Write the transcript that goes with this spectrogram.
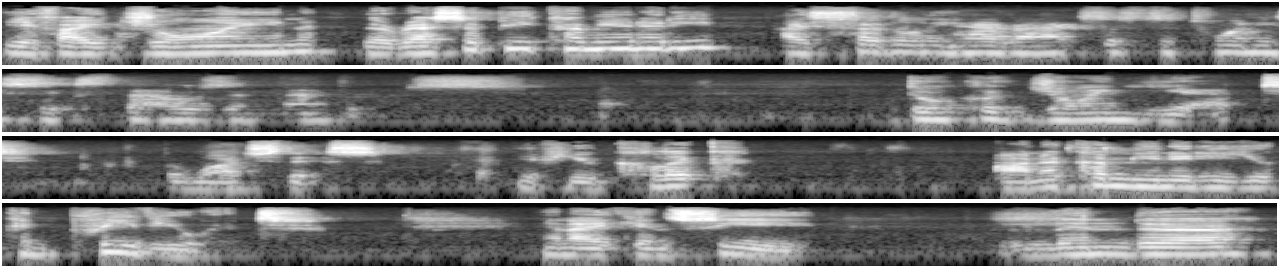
If I join the recipe community, I suddenly have access to 26,000 members. Don't click join yet, but watch this. If you click on a community, you can preview it. And I can see Linda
